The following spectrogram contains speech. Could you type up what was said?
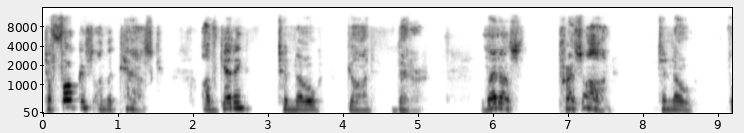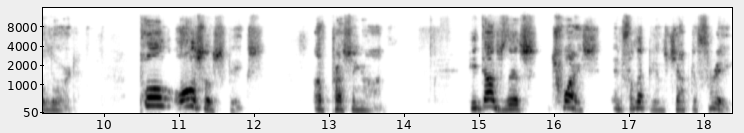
to focus on the task of getting to know God better. Let us press on to know the Lord. Paul also speaks of pressing on. He does this twice in Philippians chapter 3.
